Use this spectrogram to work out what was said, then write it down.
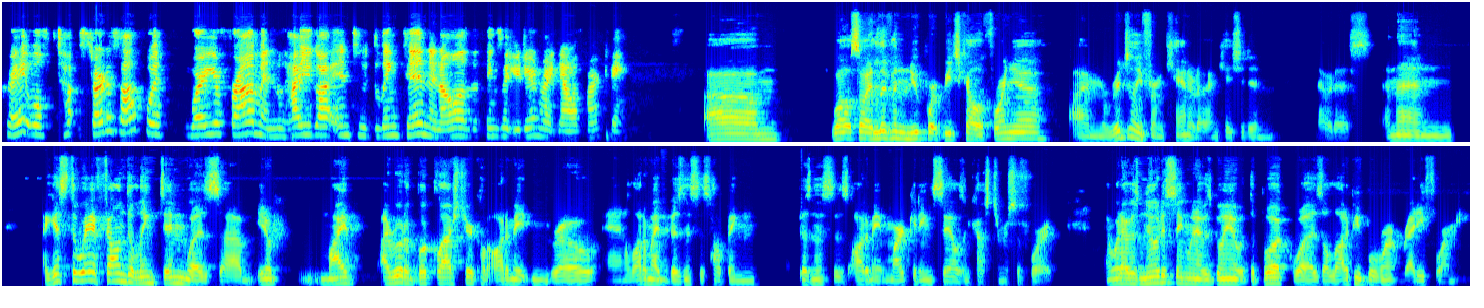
Great. Well, t- start us off with where you're from and how you got into LinkedIn and all of the things that you're doing right now with marketing. Um, well, so I live in Newport Beach, California. I'm originally from Canada, in case you didn't notice. And then I guess the way I fell into LinkedIn was, um, you know, my I wrote a book last year called Automate and Grow, and a lot of my business is helping businesses automate marketing, sales, and customer support. And what I was noticing when I was going out with the book was a lot of people weren't ready for me.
